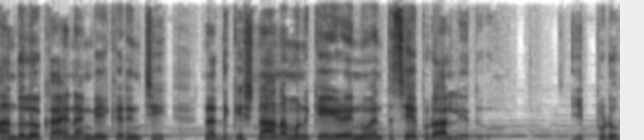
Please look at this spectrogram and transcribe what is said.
అందులోకి ఆయన అంగీకరించి నదికి స్నానమునికే ఈడెను ఎంతసేపు రాలేదు. ఇప్పుడు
